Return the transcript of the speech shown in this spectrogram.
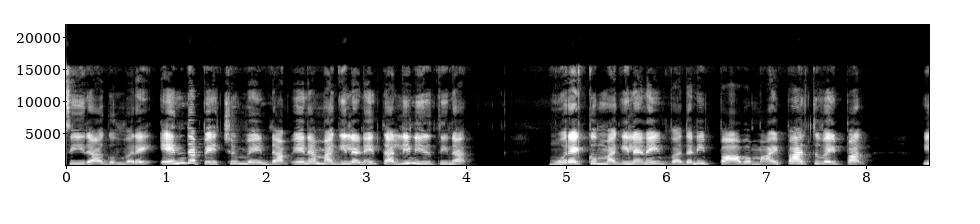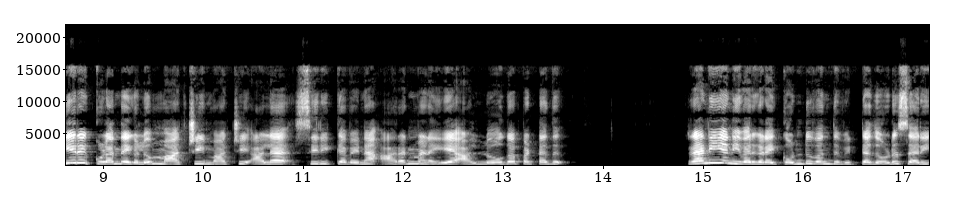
சீராகும் வரை எந்த பேச்சும் வேண்டாம் என மகிழனை தள்ளி நிறுத்தினார். முறைக்கும் மகிழனை வதனி பாவமாய் பார்த்து வைப்பாள். இரு குழந்தைகளும் மாற்றி மாற்றி அல சிரிக்கவென அரண்மனையே அல்லோகப்பட்டது. ரணியன் இவர்களை கொண்டு வந்து விட்டதோடு சரி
